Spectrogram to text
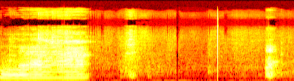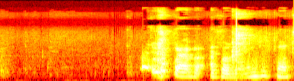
nah. Look what I. I'm just going to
